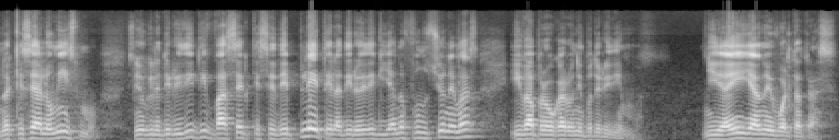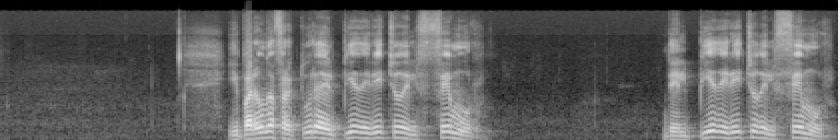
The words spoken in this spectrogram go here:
No es que sea lo mismo, sino que la tiroiditis va a hacer que se deplete la tiroides, que ya no funcione más y va a provocar un hipotiroidismo. Y de ahí ya no hay vuelta atrás. Y para una fractura del pie derecho del fémur, del pie derecho del fémur,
